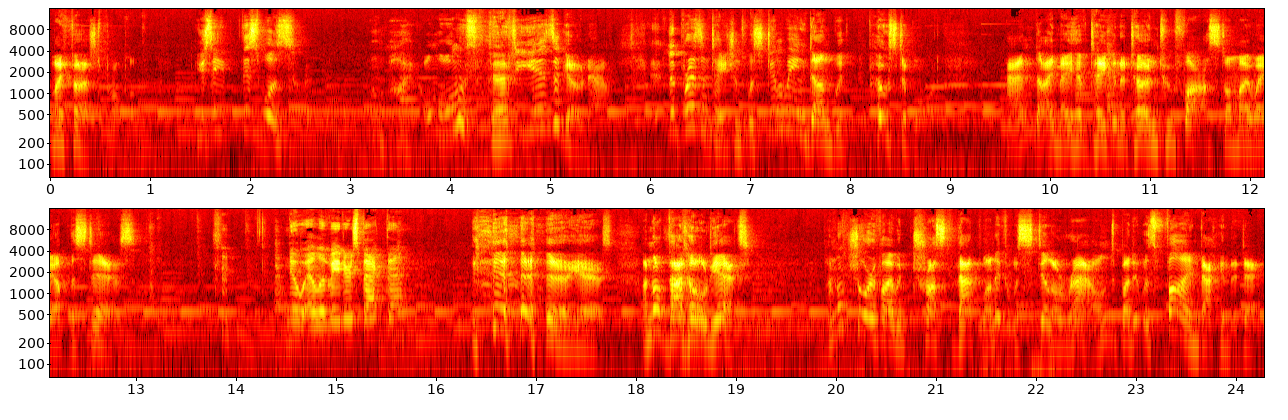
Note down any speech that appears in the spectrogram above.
my first problem. You see, this was, oh my, almost 30 years ago now. The presentations were still being done with poster board and I may have taken a turn too fast on my way up the stairs. no elevators back then? yes, I'm not that old yet. I'm not sure if I would trust that one if it was still around, but it was fine back in the day.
